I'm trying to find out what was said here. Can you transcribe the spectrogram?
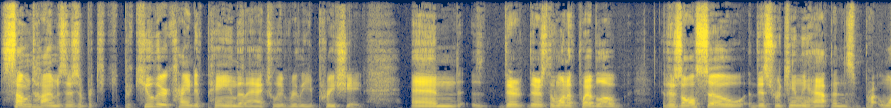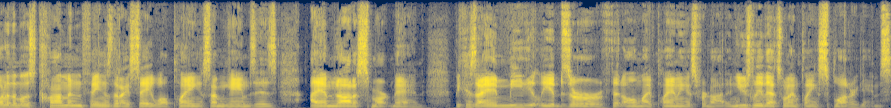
sometimes there's a peculiar kind of pain that I actually really appreciate. And there, there's the one of Pueblo. There's also this routinely happens. One of the most common things that I say while playing some games is I am not a smart man because I immediately observe that all my planning is for naught. And usually that's when I'm playing Splotter games.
